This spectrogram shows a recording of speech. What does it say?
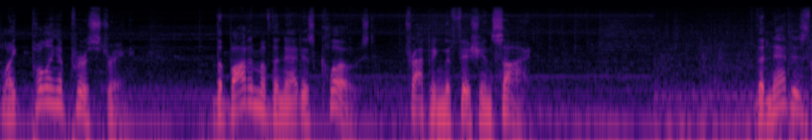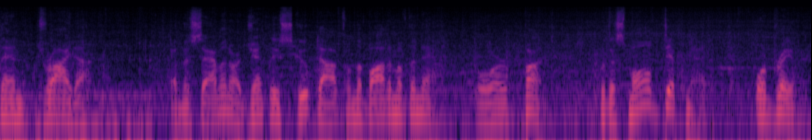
Like pulling a purse string, the bottom of the net is closed, trapping the fish inside. The net is then dried up, and the salmon are gently scooped out from the bottom of the net, or bunt, with a small dip net or brailer.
